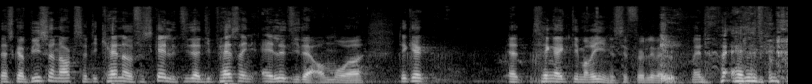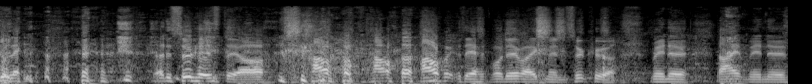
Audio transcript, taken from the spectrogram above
der skal være bisonokser, de kan noget forskelligt, de der, de passer ind i alle de der områder. Det kan, jeg tænker ikke de marine selvfølgelig vel, men alle dem på land. der er det søheste og hav, hav, hav, ja, det var ikke, men søkører. Men øh, nej, men øh,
